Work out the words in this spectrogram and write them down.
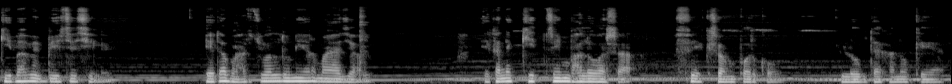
কীভাবে বেঁচেছিলে। এটা ভার্চুয়াল দুনিয়ার মায়াজাল। এখানে কৃত্রিম ভালোবাসা ফেক সম্পর্ক, লোক দেখানো কেয়ার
